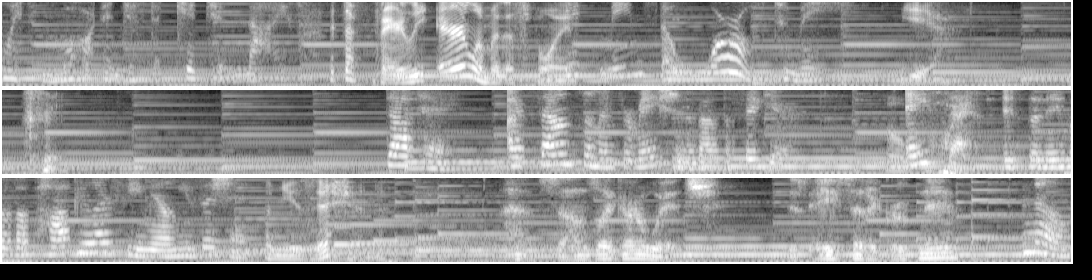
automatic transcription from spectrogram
Oh, it's more than just a kitchen knife. It's a fairly heirloom at this point. It means the world to me. Yeah. Date, I found some information about the figure. Oh boy. Aset is the name of a popular female musician. A musician? That sounds like our witch. Is Aset a group name? No,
